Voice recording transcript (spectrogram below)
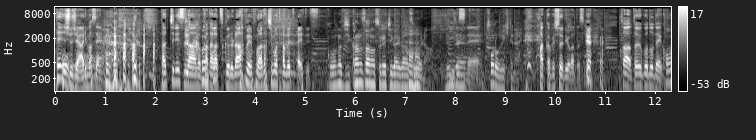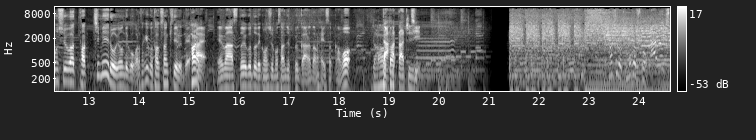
店主じゃありません。タッチリスナーの方が作るラーメンも私も食べたいです。ど。この時間差のすれ違いがすごいな。全いいです然、ね。フォローできてない。発覚しといてよかったですね。さあということで今週はタッチメールを読んでいこうかな。結構たくさん来てるんで。はい。読みます。ということで今週も30分間あなたの閉塞感を。ダダハタッチ。田代智和と、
